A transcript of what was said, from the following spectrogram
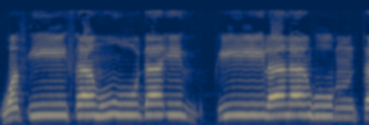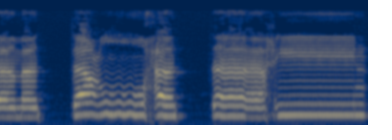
وفي ثمود اذ قيل لهم تمتعوا حتى حين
